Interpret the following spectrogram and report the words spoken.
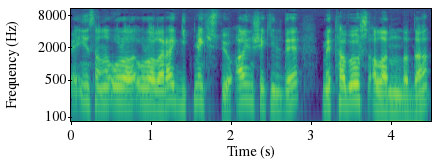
ve insanlar ora- oralara gitmek istiyor. Aynı şekilde Metaverse alanında da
